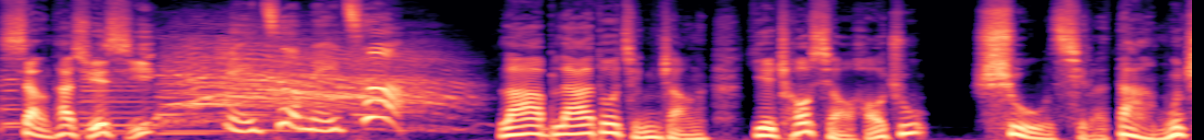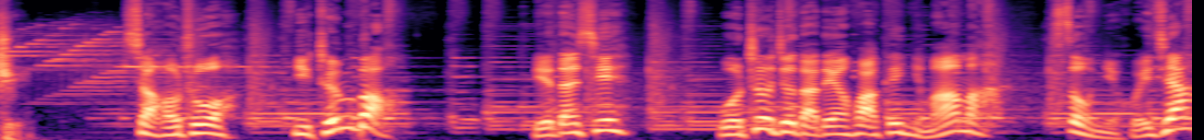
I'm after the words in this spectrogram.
向他学习。没错没错，拉布拉多警长也朝小豪猪竖起了大拇指。小豪猪，你真棒！别担心，我这就打电话给你妈妈，送你回家。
